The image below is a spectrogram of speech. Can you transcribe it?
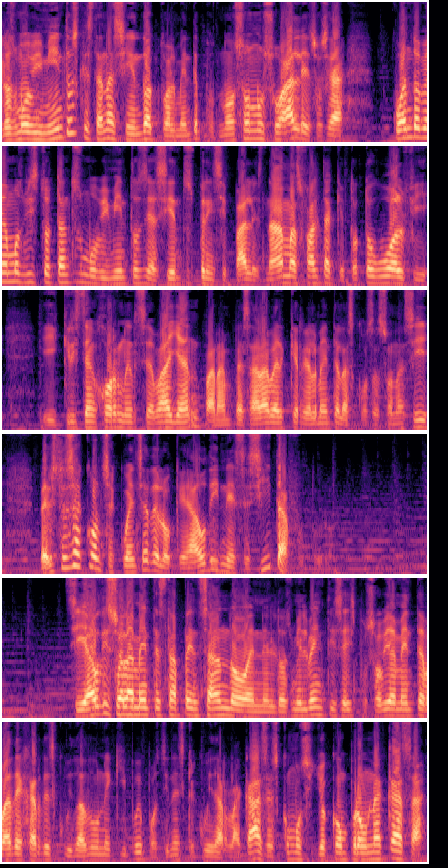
los movimientos que están haciendo actualmente pues no son usuales, o sea, ¿cuándo habíamos visto tantos movimientos de asientos principales? Nada más falta que Toto Wolff y, y Christian Horner se vayan para empezar a ver que realmente las cosas son así, pero esto es a consecuencia de lo que Audi necesita a futuro. Si Audi solamente está pensando en el 2026, pues obviamente va a dejar descuidado un equipo y pues tienes que cuidar la casa. Es como si yo compro una casa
